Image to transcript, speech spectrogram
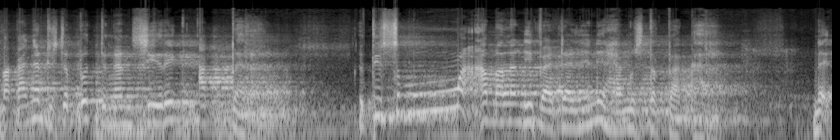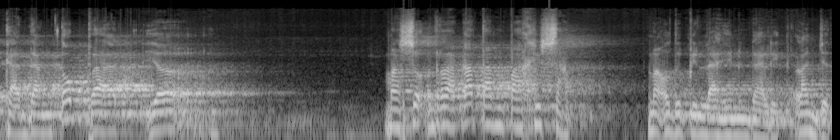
Makanya disebut dengan syirik akbar. Jadi semua amalan ibadahnya ini hangus terbakar. Nek gandang tobat ya masuk neraka tanpa hisab. Naudzubillahi min dalik. Lanjut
